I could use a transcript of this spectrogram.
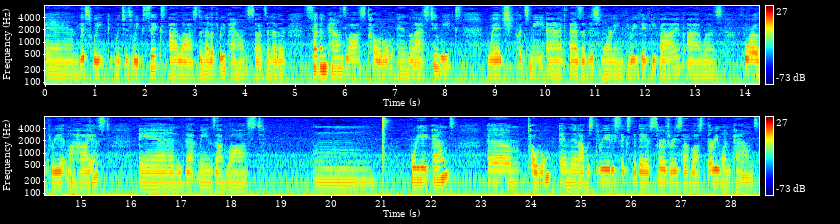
and this week, which is week six, I lost another three pounds. So it's another seven pounds lost total in the last two weeks, which puts me at, as of this morning, 355. I was 403 at my highest, and that means I've lost um, 48 pounds um, total, and then I was 386 the day of surgery, so I've lost 31 pounds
